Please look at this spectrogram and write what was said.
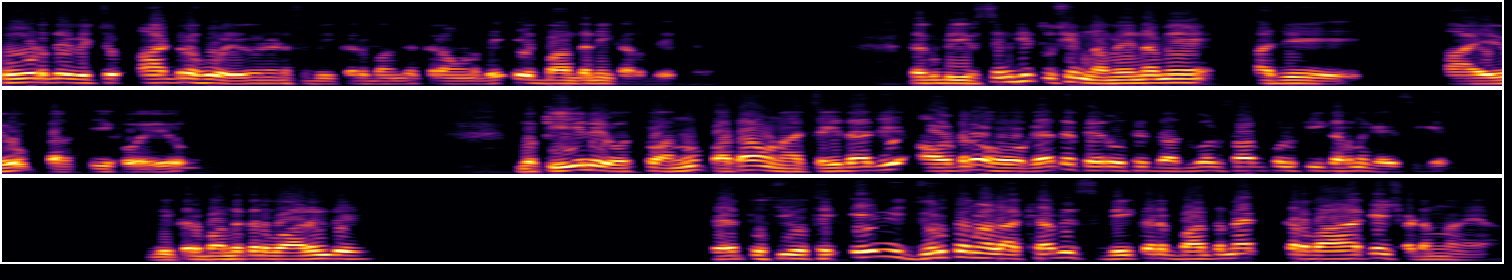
ਕੋਰਟ ਦੇ ਵਿੱਚ ਆਰਡਰ ਹੋਏ ਉਹਨਾਂ ਨੇ ਸਪੀਕਰ ਬੰਦ ਕਰਾਉਣ ਦੇ, ਇਹ ਬੰਦ ਨਹੀਂ ਕਰਦੇ ਪਏ। ਰਘੁਬੀਰ ਸਿੰਘ ਜੀ, ਤੁਸੀਂ ਨਵੇਂ-ਨਵੇਂ ਅਜੇ ਆਏ ਹੋ, ਭਰਤੀ ਹੋਏ ਹੋ। ਵਕੀਲ ਹੋ, ਤੁਹਾਨੂੰ ਪਤਾ ਹੋਣਾ ਚਾਹੀਦਾ, ਜੇ ਆਰਡਰ ਹੋ ਗਿਆ ਤੇ ਫਿਰ ਉੱਥੇ ਦਾਦੂਵਾਲ ਸਾਹਿਬ ਕੋਲ ਕੀ ਕਰਨ ਗਏ ਸੀਗੇ? ਸਪੀਕਰ ਬੰਦ ਕਰਵਾ ਲੈਂਦੇ। ਫਿਰ ਤੁਸੀਂ ਉੱਥੇ ਇਹ ਵੀ ਜੁਰਤ ਨਾਲ ਆਖਿਆ ਵੀ ਸਪੀਕਰ ਬੰਦ ਮੈਂ ਕਰਵਾ ਕੇ ਛੱਡਣਾ ਆ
